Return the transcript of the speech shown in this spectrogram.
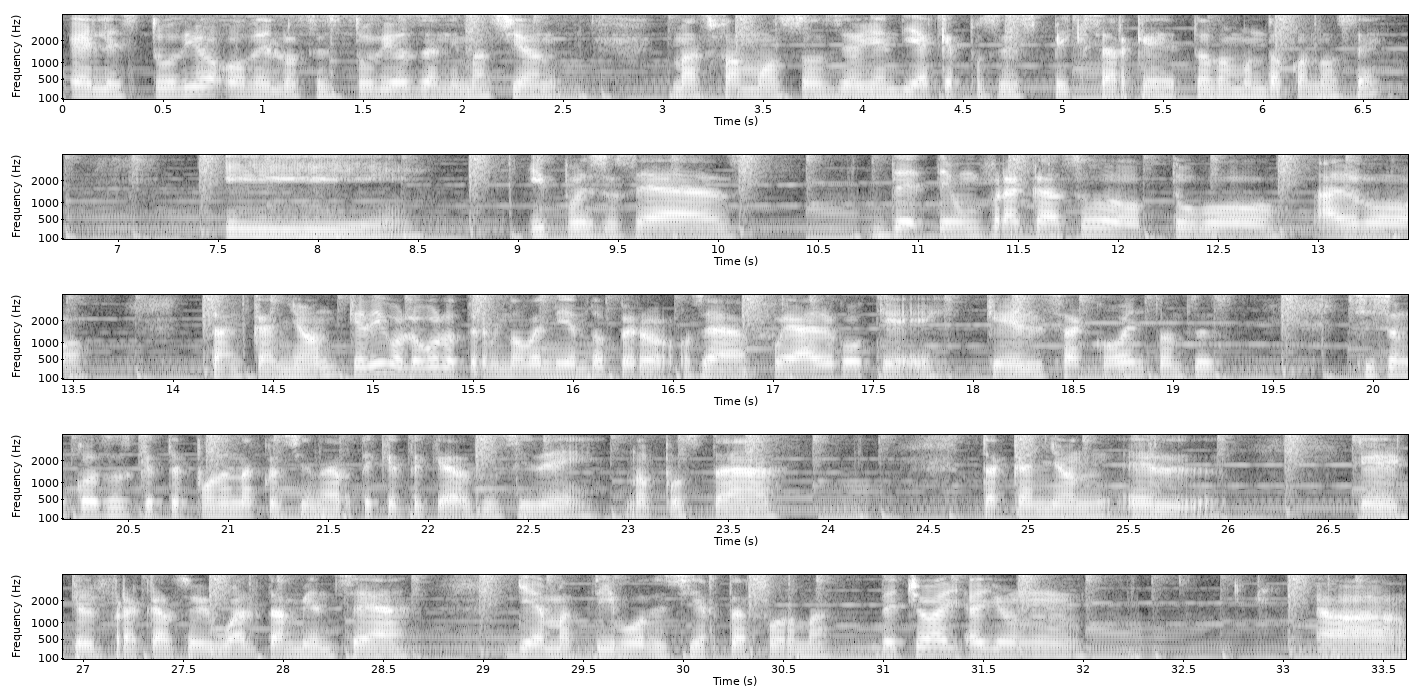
el estudio o de los estudios de animación más famosos de hoy en día, que pues es Pixar, que todo el mundo conoce. Y, y pues, o sea, de, un fracaso obtuvo algo tan cañón, que digo, luego lo terminó vendiendo, pero, o sea, fue algo que, él sacó, entonces, sí son cosas que te ponen a cuestionarte, que te quedas así de, no, pues está, está cañón el, que, el fracaso igual también sea llamativo de cierta forma. De hecho, hay, hay un... Ah,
